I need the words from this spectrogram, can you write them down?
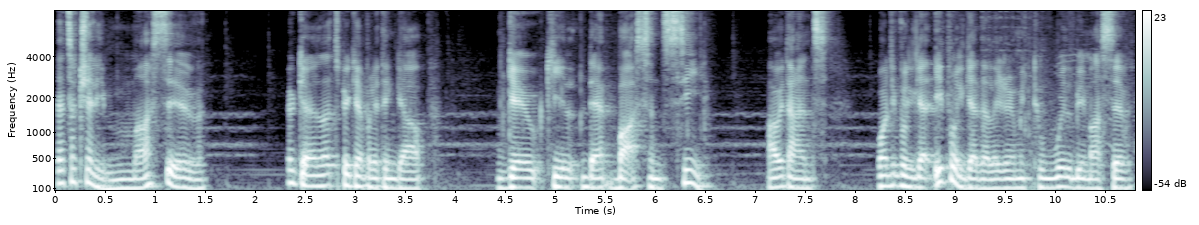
That's actually massive. Okay, let's pick everything up. Go kill that boss and see how it ends. What if we'll get? If we'll get delirium, it will be massive.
